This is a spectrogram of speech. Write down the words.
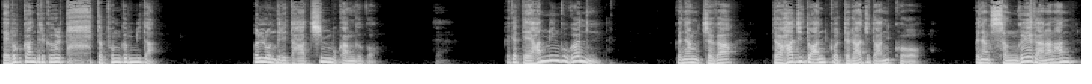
대법관들이 그걸 다 덮은 겁니다. 언론들이 다 침묵한 거고. 예. 그러니까 대한민국은 그냥 제가 더하지도 않고 덜하지도 않고 그냥 선거에 관한 한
